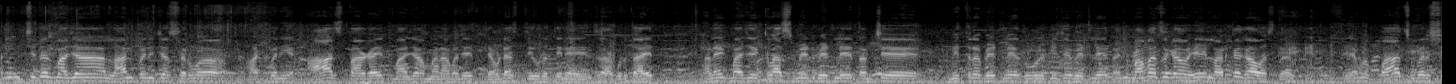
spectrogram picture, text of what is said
आणि निश्चितच माझ्या लहानपणीच्या सर्व आठवणी आज तागायत माझ्या मनामध्ये तेवढ्याच तीव्रतेने जागृत आहेत. अनेक माझे क्लासमेट भेटलेत आमचे मित्र भेटलेत ओळखीचे भेटलेत. आणि मामाचं गाव हे लाडकं गाव असतं. त्याच्यामुळे पाच वर्ष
